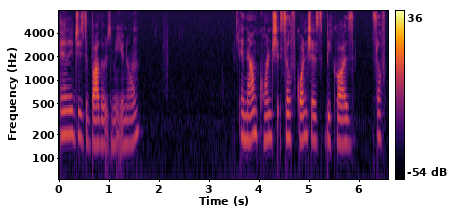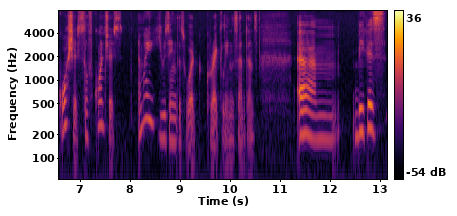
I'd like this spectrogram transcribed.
And it just bothers me, you know. And now I'm conscious, self-conscious because self-cautious, self-conscious. Am I using this word correctly in the sentence? Um, because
